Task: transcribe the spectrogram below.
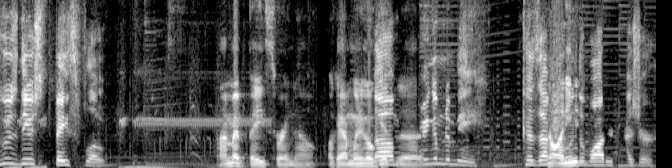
who's near space float? I'm at base right now. Okay, I'm gonna go get Um, the. bring him to me, cause I'm No, doing need- the water treasure.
